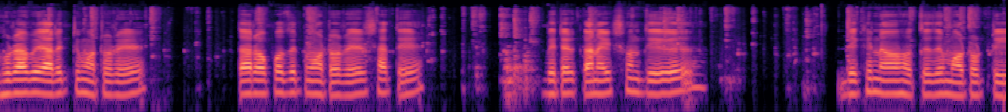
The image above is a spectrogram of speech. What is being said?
ঘোরাবে আরেকটি মোটরে, তার অপোজিট মোটরের সাথে বেটার কানেকশন দিয়ে দেখে নেওয়া হচ্ছে যে মোটরটি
